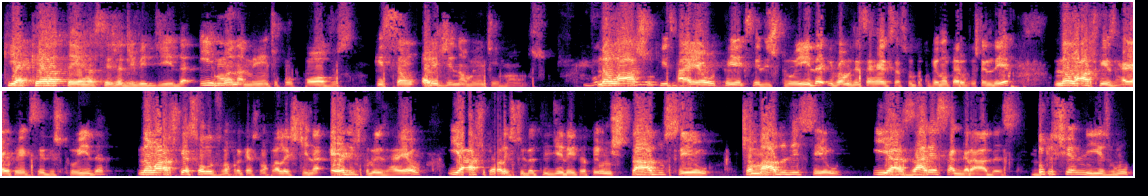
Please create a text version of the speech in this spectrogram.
que aquela terra seja dividida irmanamente por povos que são originalmente irmãos. Não acho que Israel tenha que ser destruída, e vamos encerrar esse assunto porque eu não quero estender. Não acho que Israel tenha que ser destruída. Não acho que a solução para a questão palestina é destruir Israel. E acho que a Palestina tem direito a ter um Estado seu, chamado de seu, e as áreas sagradas do cristianismo,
